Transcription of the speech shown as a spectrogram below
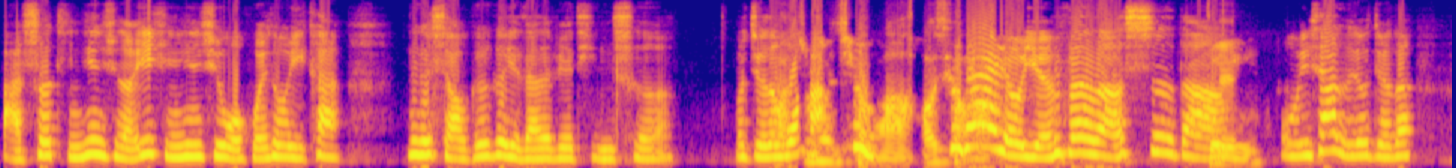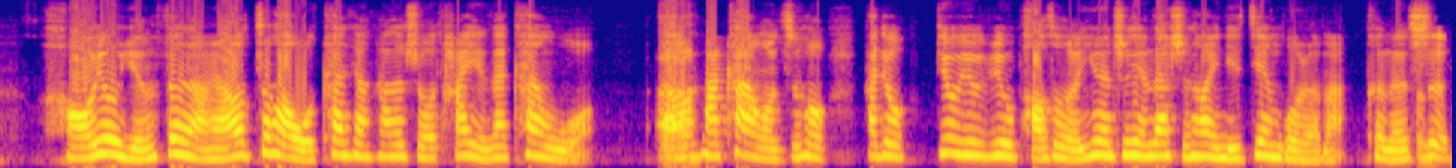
把车停进去了。一停进去，我回头一看，那个小哥哥也在那边停车。我觉得哇，这太有缘分了，是的。我一下子就觉得好有缘分啊。然后正好我看向他的时候，他也在看我。然后他看我之后，他就 biu biu biu 跑走了，因为之前在食堂已经见过了嘛，可能是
